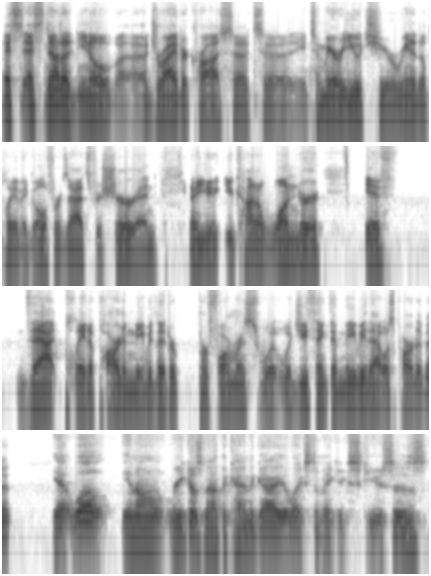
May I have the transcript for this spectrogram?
it's it's not a you know a drive across uh, to to Mariucci Arena to play the Gophers. That's for sure. And you know, you you kind of wonder if that played a part in maybe their performance. Would would you think that maybe that was part of it? Yeah, well, you know, Rico's not the kind of guy who likes to make excuses.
